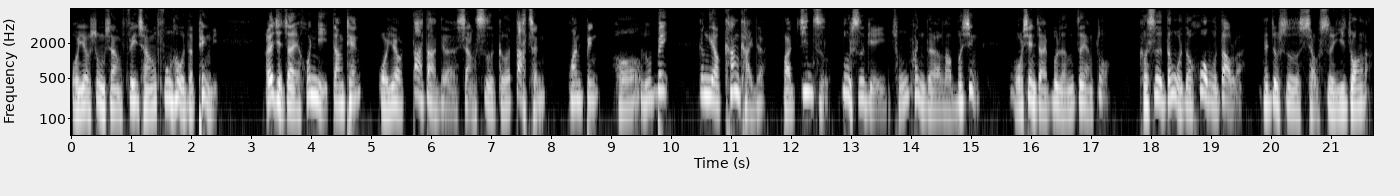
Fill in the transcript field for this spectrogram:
我要送上非常丰厚的聘礼，而且在婚礼当天，我要大大的赏赐各大臣、官兵和奴婢，更要慷慨的把金子。”布施给穷困的老百姓，我现在不能这样做。可是等我的货物到了，那就是小事一桩了。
